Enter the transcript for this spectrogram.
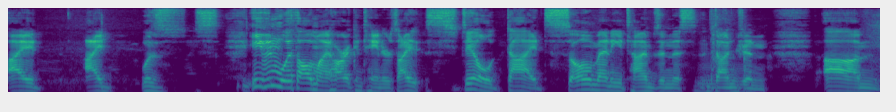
I I was even with all my heart containers, I still died so many times in this dungeon. Um,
